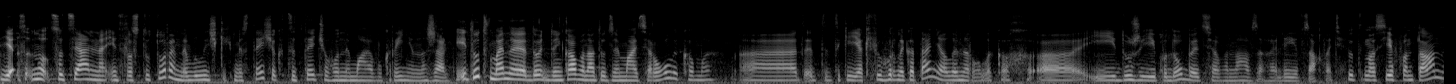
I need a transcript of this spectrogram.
Є ну, соціальна інфраструктура невеличких містечок це те, чого немає в Україні, на жаль. І тут в мене донь- донька, вона тут займається роликами, е, такі як фігурне катання, але на роликах. Е, І дуже їй подобається. Вона взагалі в захваті. Тут у нас є фонтан.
